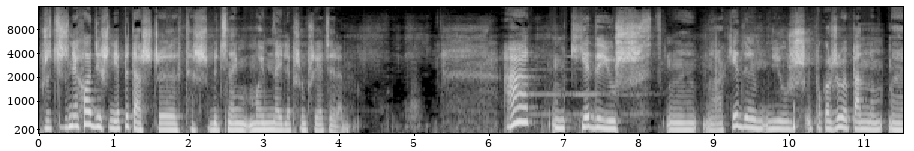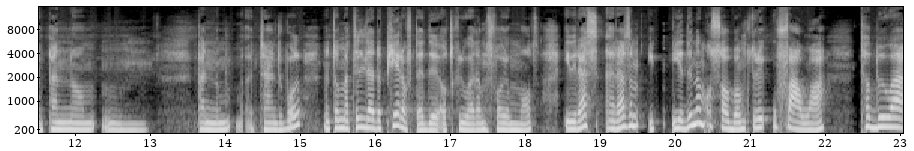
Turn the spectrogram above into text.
Przecież nie chodzisz, nie pytasz, czy chcesz być naj, moim najlepszym przyjacielem. A kiedy już, a kiedy już upokorzyły panną, y, panną, mm, panną Trunchbull, no to Matylda dopiero wtedy odkryła tam swoją moc i raz, razem, jedyną osobą, której ufała, to była e,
